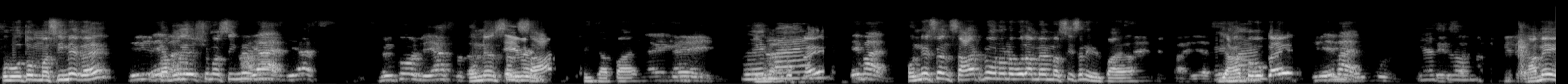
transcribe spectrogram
तो वो तो मसीह में गए। प्रभु यीशु मसीह में। बिल्कुल उन्नीस सौ साठ नहीं जा पाए। उन्नीस सौ साठ में उन्होंने बोला मैं मसीह से नहीं मिल पाया। यहाँ तो वो गए। हमें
